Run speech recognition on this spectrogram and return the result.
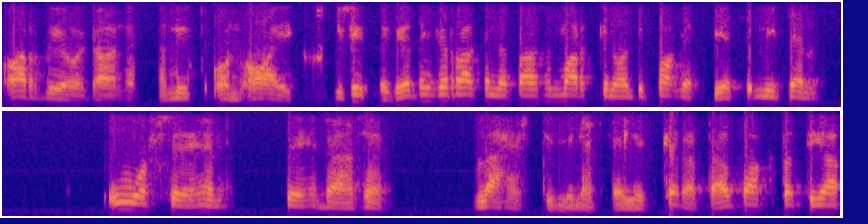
arvioidaan, että nyt on aika, niin sitten tietenkin rakennetaan se markkinointipaketti, että miten UFC tehdään se lähestyminen. Eli kerätään faktat ja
